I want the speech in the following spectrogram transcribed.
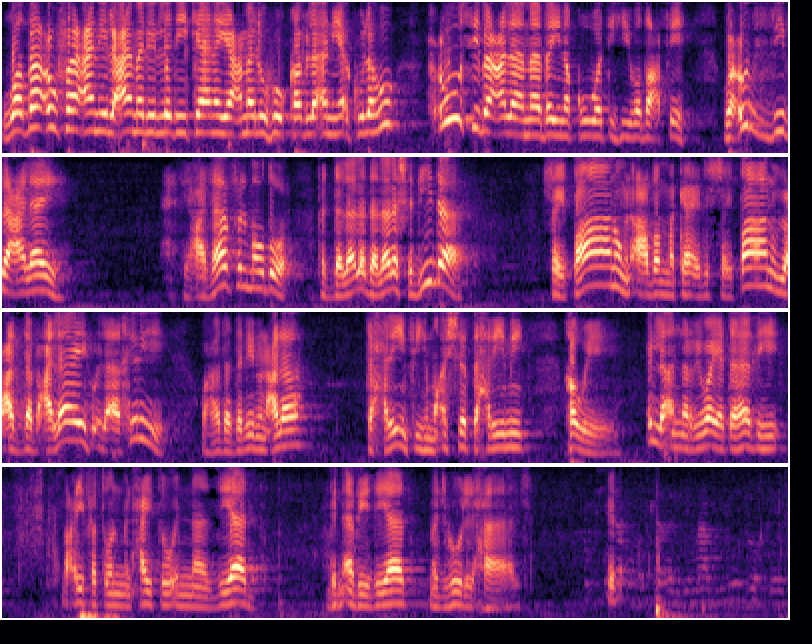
وضعف عن العمل الذي كان يعمله قبل أن يأكله حوسب على ما بين قوته وضعفه وعذب عليه. في عذاب في الموضوع فالدلالة دلالة شديدة. شيطان من أعظم مكائد الشيطان ويعذب عليه إلى آخره. وهذا دليل على تحريم فيه مؤشر تحريمي قوي. إلا أن الرواية هذه ضعيفة من حيث أن زياد بن أبي زياد مجهول الحال.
